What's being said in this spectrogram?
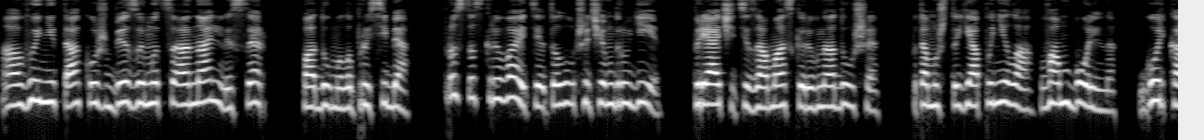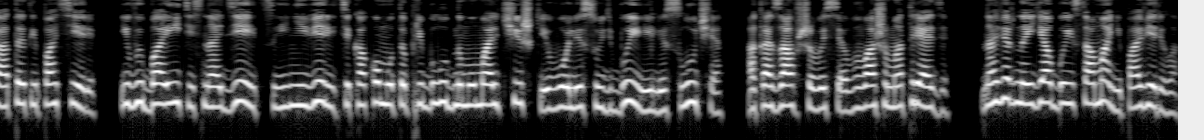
«А вы не так уж безэмоциональны, сэр», — подумала про себя. «Просто скрываете это лучше, чем другие. Прячете за маской равнодушия. Потому что я поняла, вам больно, горько от этой потери, и вы боитесь надеяться и не верите какому-то приблудному мальчишке воле судьбы или случая оказавшегося в вашем отряде. Наверное, я бы и сама не поверила.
